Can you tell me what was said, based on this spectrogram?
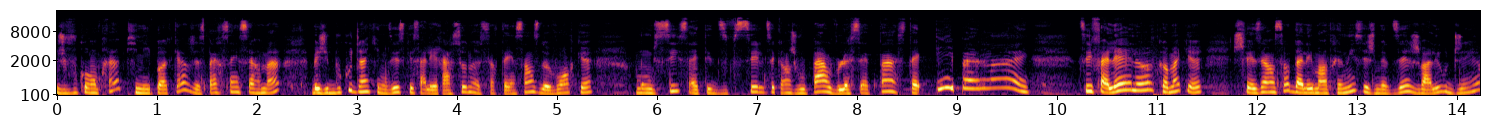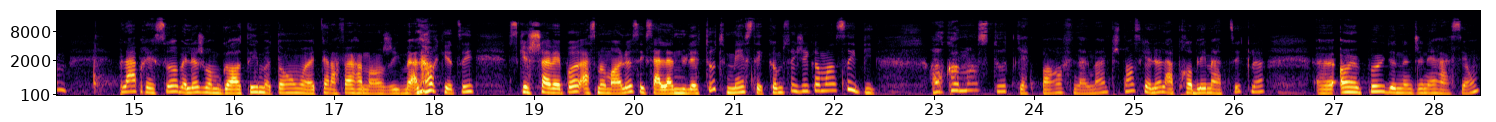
je vous comprends. Puis mes podcasts, j'espère sincèrement, mais j'ai beaucoup de gens qui me disent que ça les rassure dans un certain sens de voir que moi aussi, ça a été difficile. Tu sais, quand je vous parle, le 7 ans, c'était hyper long il fallait, là, comment que je faisais en sorte d'aller m'entraîner si je me disais, je vais aller au gym, puis là, après ça, ben là, je vais me gâter, mettons, euh, telle affaire à manger. Mais alors que, tu sais, ce que je savais pas à ce moment-là, c'est que ça l'annulait tout, mais c'était comme ça que j'ai commencé. Puis on commence tout quelque part, finalement. Puis je pense que là, la problématique, là, euh, un peu de notre génération,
